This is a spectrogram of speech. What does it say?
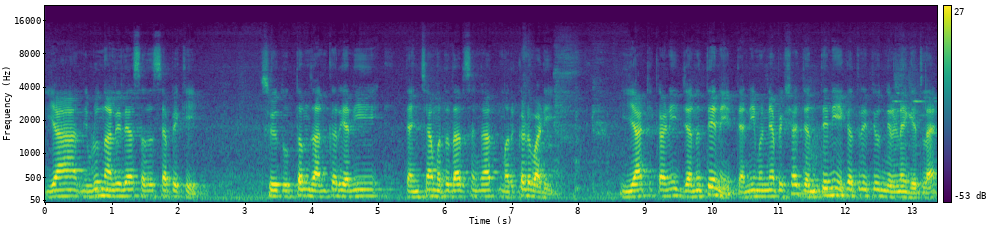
या निवडून आलेल्या सदस्यापैकी श्रीयुत उत्तम जानकर यांनी त्यांच्या मतदारसंघात मरकडवाडी. या ठिकाणी जनतेने त्यांनी म्हणण्यापेक्षा जनतेने एकत्रित येऊन निर्णय घेतला आहे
